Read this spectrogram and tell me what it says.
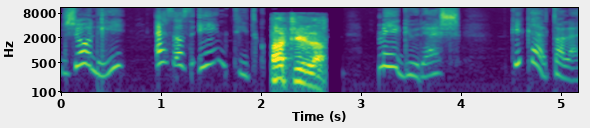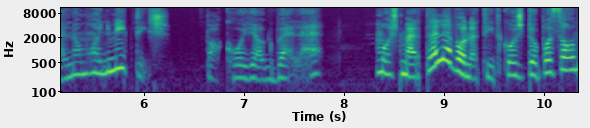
Zsoli, ez az én titkom. Attila! Még üres. Ki kell találnom, hogy mit is pakoljak bele. Most már tele van a titkos dobozom.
